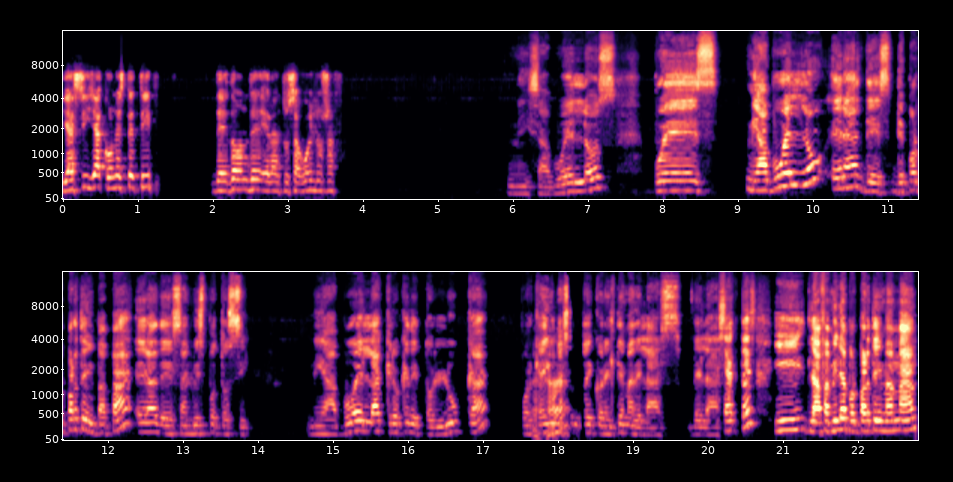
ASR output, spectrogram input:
Y así ya con este tip, ¿de dónde eran tus abuelos, Rafa? Mis abuelos, pues mi abuelo era de, de por parte de mi papá, era de San Luis Potosí. Mi abuela creo que de Toluca, porque hay un asunto ahí con el tema de las, de las actas, y la familia por parte de mi mamá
